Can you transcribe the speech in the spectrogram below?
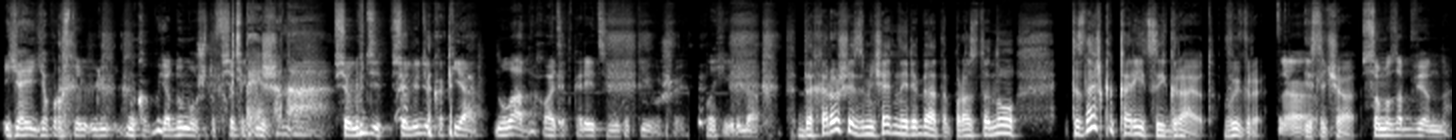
Я, я просто, ну, как бы я думал, что все такие... жена. Все люди, все люди, как я. Ну ладно, хватит, корейцы не такие уж и плохие ребята. Да хорошие, замечательные ребята. Просто, ну, ты знаешь, как корейцы играют в игры, Э, если что? Самозабвенно.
